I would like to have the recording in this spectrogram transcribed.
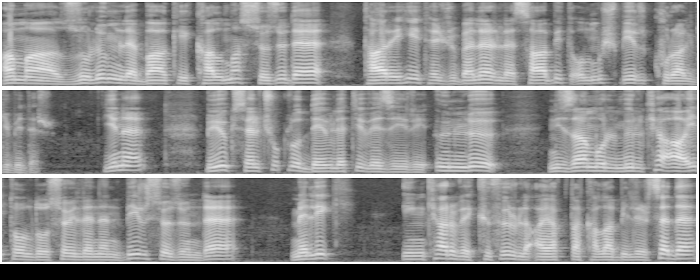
ama zulümle baki kalmaz sözü de tarihi tecrübelerle sabit olmuş bir kural gibidir. Yine Büyük Selçuklu Devleti Veziri ünlü Nizamul Mülk'e ait olduğu söylenen bir sözünde Melik inkar ve küfürle ayakta kalabilirse de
